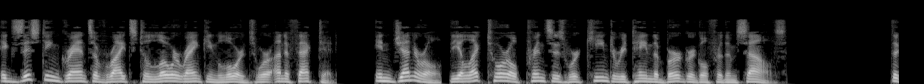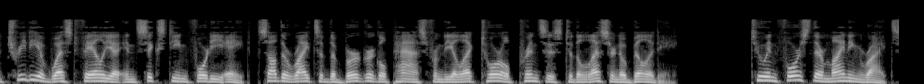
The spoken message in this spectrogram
Existing grants of rights to lower-ranking lords were unaffected. In general, the electoral princes were keen to retain the Bergregal for themselves. The Treaty of Westphalia in 1648, saw the rights of the Bergregal pass from the electoral princes to the lesser nobility. To enforce their mining rights,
